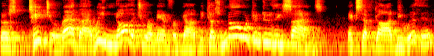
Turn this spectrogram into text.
Goes, Teacher, Rabbi, we know that you are a man from God because no one can do these signs except God be with him.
